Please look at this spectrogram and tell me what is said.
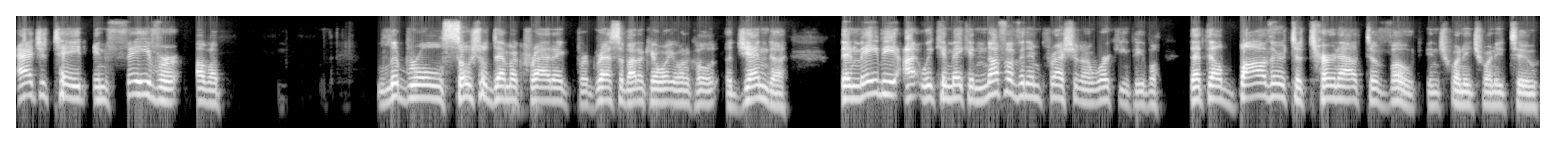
agitate in favor of a liberal, social democratic, progressive, I don't care what you want to call it, agenda, then maybe I, we can make enough of an impression on working people that they'll bother to turn out to vote in 2022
